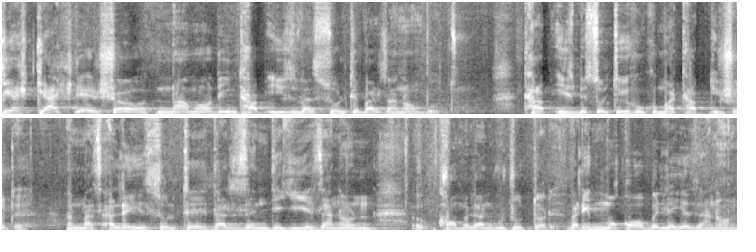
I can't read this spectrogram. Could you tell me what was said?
گشت ارشاد نماد این تبعیض و سلطه بر زنان بود. تبعیض به سلطه حکومت تبدیل شده. مسئله سلطه در زندگی زنان کاملا وجود داره. ولی مقابله زنان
